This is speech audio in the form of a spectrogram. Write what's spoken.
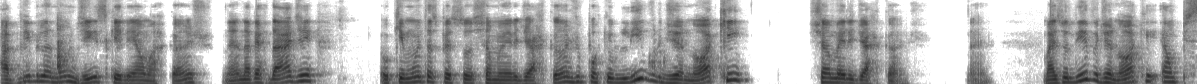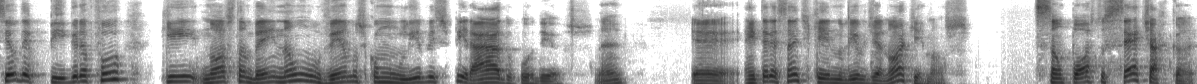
A Bíblia não diz que ele é um arcanjo. Né? Na verdade, o que muitas pessoas chamam ele de arcanjo, porque o livro de Enoque chama ele de arcanjo. Né? Mas o livro de Enoque é um pseudepígrafo que nós também não o vemos como um livro inspirado por Deus. Né? É, é interessante que no livro de Enoque, irmãos, são postos sete arcanjos.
